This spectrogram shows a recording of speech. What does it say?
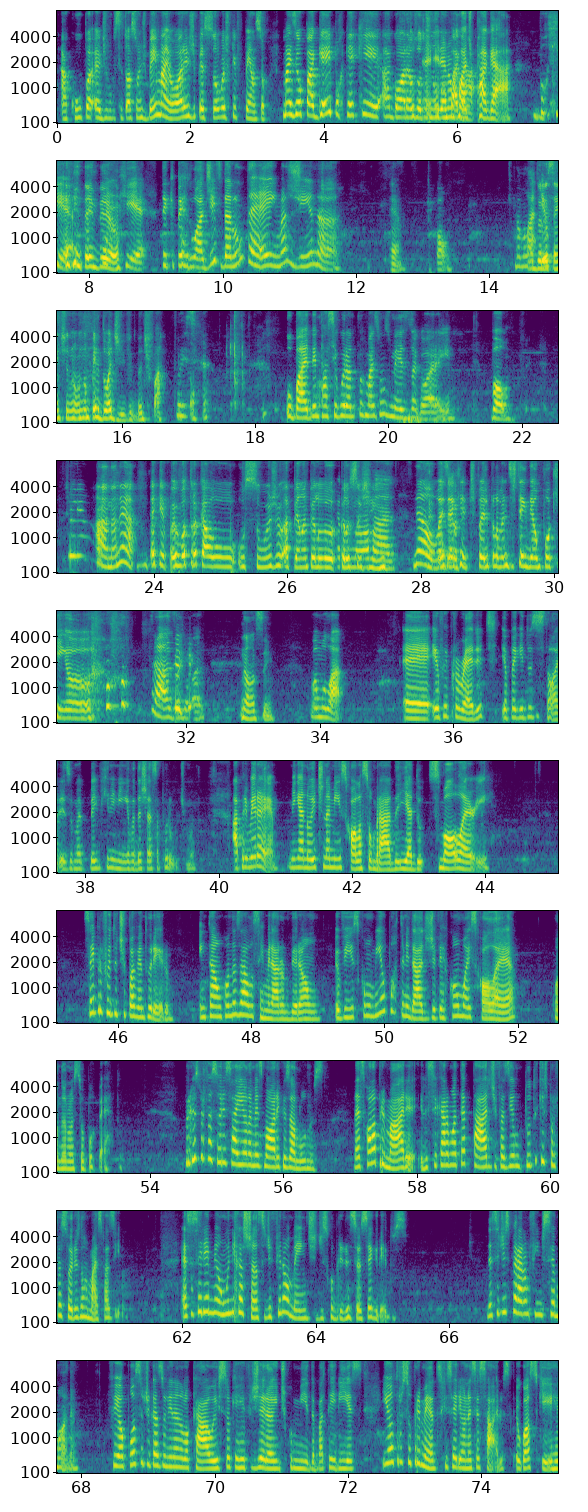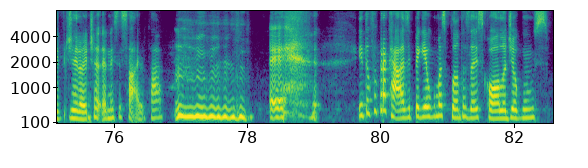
A culpa é de situações bem maiores de pessoas que pensam, mas eu paguei, por que, que agora os outros não Ele vão pagar? Ele não pode pagar. Por quê? Entendeu? Por quê? Ter que perdoar a dívida? Não tem, imagina. É. Bom, Vamos lá. Adolescente eu... não, não perdoa a dívida, de fato. Pois então. é. O Biden tá segurando por mais uns meses agora aí. Bom. Juliana, né? É que eu vou trocar o, o sujo apenas pelo, pelo sujinho. Não, mas é que, tipo, ele pelo menos estendeu um pouquinho atrás agora. Não, sim. Vamos lá. É, eu fui pro Reddit, eu peguei duas histórias, uma bem pequenininha, vou deixar essa por último. A primeira é Minha Noite na Minha Escola Assombrada e é do Small Larry. Sempre fui do tipo aventureiro. Então, quando as aulas terminaram no verão, eu vi isso como minha oportunidade de ver como a escola é quando eu não estou por perto. Porque os professores saíam na mesma hora que os alunos. Na escola primária, eles ficaram até tarde e faziam tudo que os professores normais faziam. Essa seria minha única chance de finalmente descobrir os seus segredos. Decidi esperar um fim de semana, Fui ao posto de gasolina no local e estoquei refrigerante, comida, baterias e outros suprimentos que seriam necessários. Eu gosto que refrigerante é necessário, tá? é. Então fui para casa e peguei algumas plantas da escola de alguns,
